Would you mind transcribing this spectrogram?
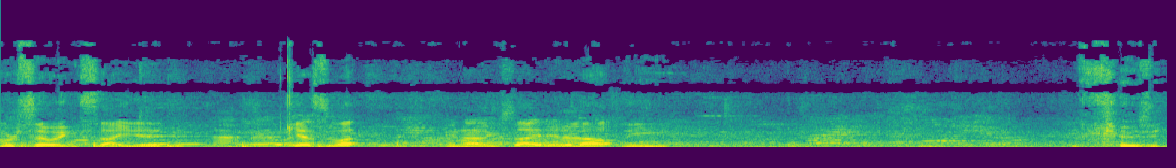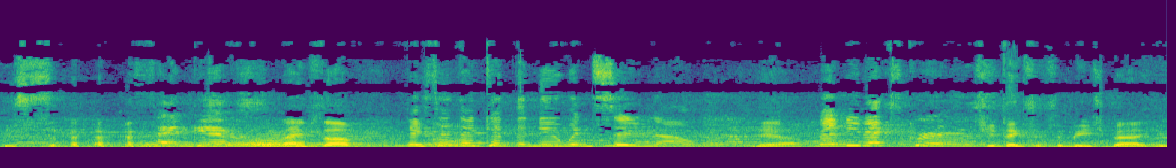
We're so excited. Not really. Guess what? You're not excited about the koozies. Same gifts. Same stuff. They said they'd get the new one soon, though. Yeah. Maybe next cruise. She thinks it's a beach bag. He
